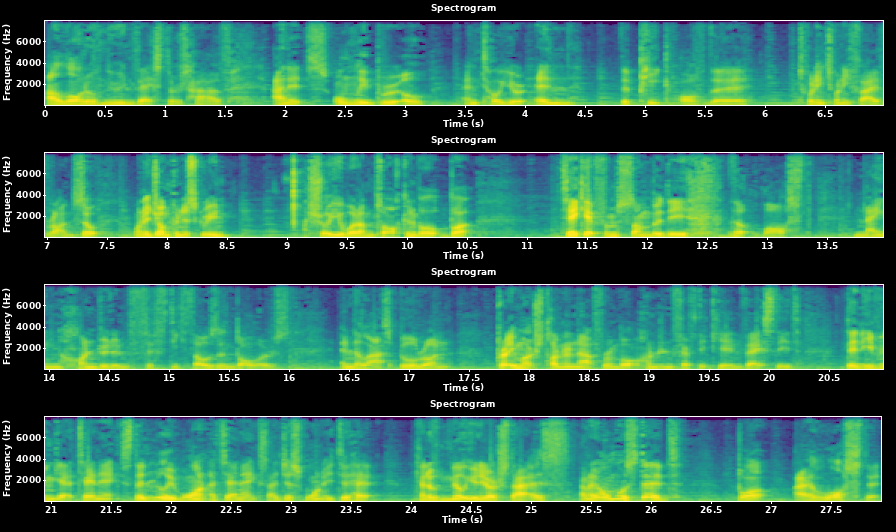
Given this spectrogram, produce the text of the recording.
a lot of new investors have, and it's only brutal until you're in the peak of the 2025 run. So I want to jump on the screen, show you what I'm talking about, but take it from somebody that lost $950,000 in the last bull run. Pretty much turning that from about 150k invested. Didn't even get a 10x, didn't really want a 10x, I just wanted to hit kind of millionaire status, and I almost did, but I lost it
